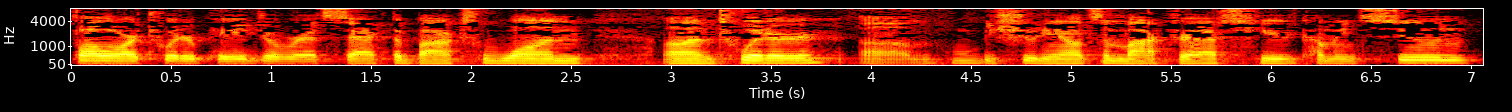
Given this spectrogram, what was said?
follow our Twitter page over at Stack the Box One on Twitter. Um, we'll be shooting out some mock drafts here coming soon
